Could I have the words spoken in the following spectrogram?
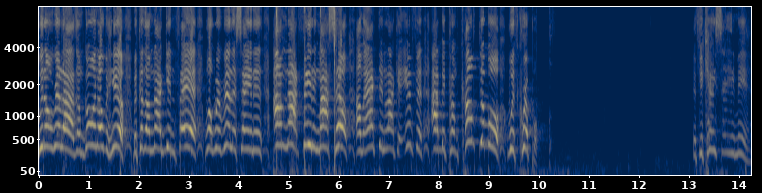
We don't realize I'm going over here because I'm not getting fed. What we're really saying is, I'm not feeding myself. I'm acting like an infant. I become comfortable with cripple. If you can't say amen,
